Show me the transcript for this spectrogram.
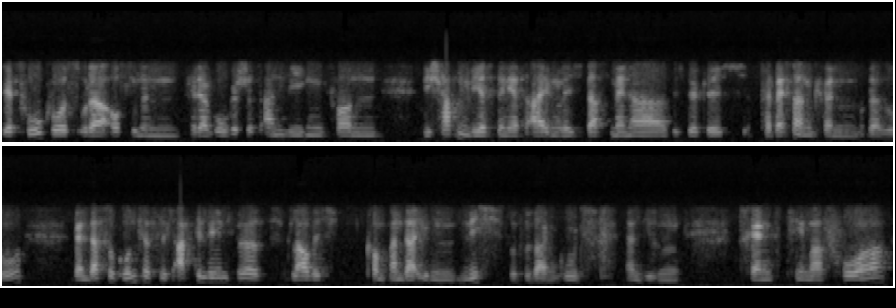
der Fokus oder auch so ein pädagogisches Anliegen von, wie schaffen wir es denn jetzt eigentlich, dass Männer sich wirklich verbessern können oder so. Wenn das so grundsätzlich abgelehnt wird, glaube ich, kommt man da eben nicht sozusagen gut an diesem Trendthema vor.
